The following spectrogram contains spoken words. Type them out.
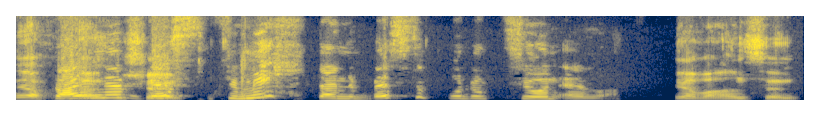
Ja, Deine best, für mich deine beste Produktion ever. Ja, Wahnsinn.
